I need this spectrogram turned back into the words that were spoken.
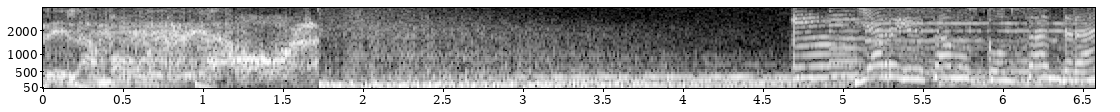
del amor. Del amor. Con Sandra,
